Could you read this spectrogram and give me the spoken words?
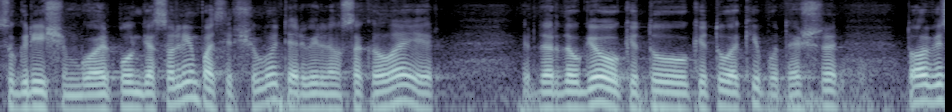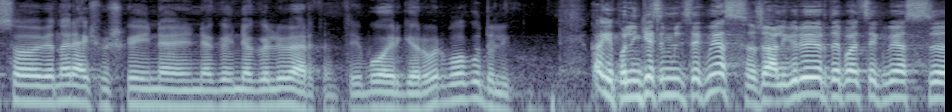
sugrįšim. Buvo ir Plungės Olimpas, ir Šilutė, ir Vilniaus Sakalai, ir, ir dar daugiau kitų, kitų ekipų. Tai aš to viso vienareikšmiškai ne, nega- negaliu vertinti. Tai buvo ir gerų, ir blogų dalykų. Kągi, palinkėsim sėkmės Žalgiriui ir taip pat sėkmės e,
